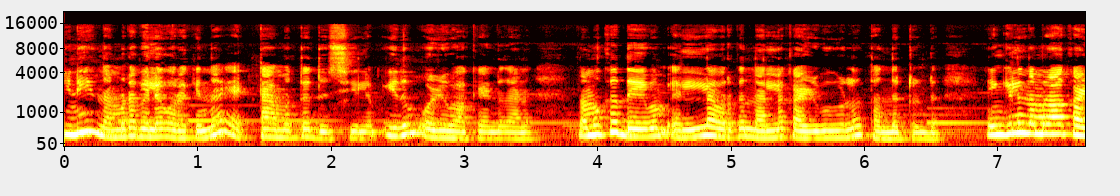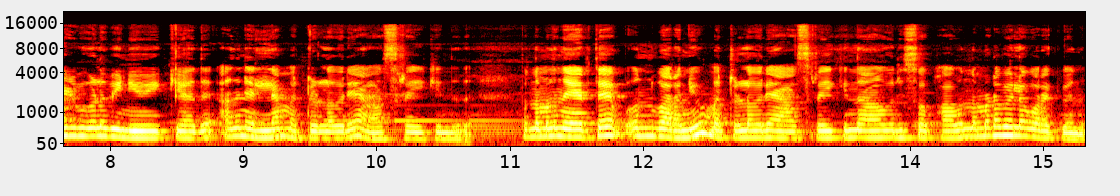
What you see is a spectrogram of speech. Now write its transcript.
ഇനി നമ്മുടെ വില കുറയ്ക്കുന്ന എട്ടാമത്തെ ദുശീലം. ഇതും ഒഴിവാക്കേണ്ടതാണ്. നമുക്ക് ദൈവം എല്ലാവർക്കും നല്ല കഴിവുകൾ തന്നിട്ടുണ്ട്. എങ്കിലും നമ്മൾ ആ കഴിവുകൾ വിനിയോഗിക്കാതെ അതിനെല്ലാം മറ്റുള്ളവരെ ആശ്രയിക്കുന്നത്. അപ്പം നമ്മൾ നേരത്തെ ഒന്ന് പറഞ്ഞു മറ്റുള്ളവരെ ആശ്രയിക്കുന്ന ആ ഒരു സ്വഭാവം നമ്മുടെ വില കുറയ്ക്കുമെന്ന്.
